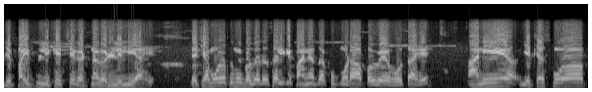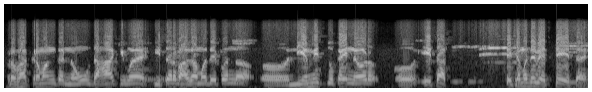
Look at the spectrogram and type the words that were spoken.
जे पाईप लिकेजची घटना घडलेली आहे. त्याच्यामुळं तुम्ही बघत असाल की पाण्याचा खूप मोठा अपव्यय होत आहे आणि याच्याचमुळं प्रभाग क्रमांक नऊ दहा किंवा इतर भागामध्ये पण नियमित जो काही नळ येतात त्याच्यामध्ये व्यत्यय येत आहे.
